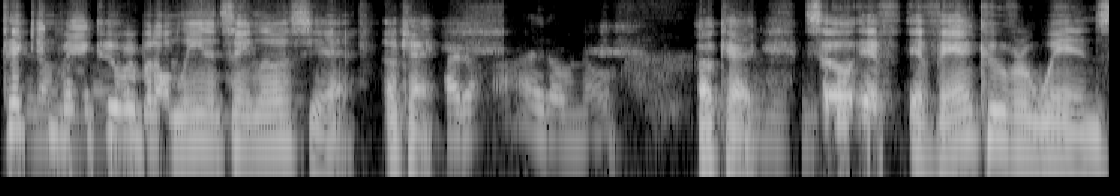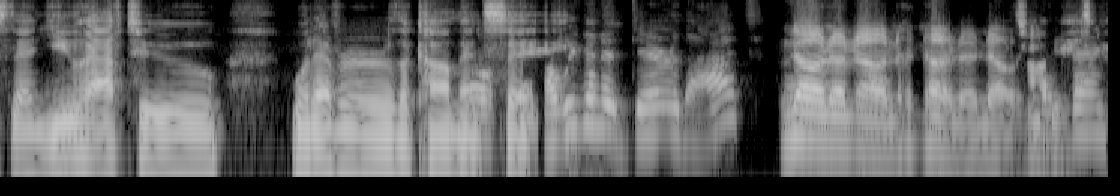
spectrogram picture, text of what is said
picking out of my Vancouver, but I'm leaning St. Louis. Yeah. Okay. I don't. I don't know. Okay. So if if Vancouver wins, then you have to whatever the comments Oh, say. Are we gonna dare that? No, no, no, no, no, no, no. He, A did-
